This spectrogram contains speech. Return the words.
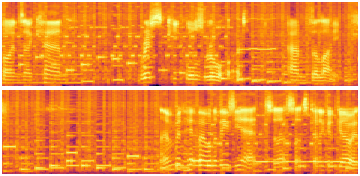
coins I can. Risk equals reward, and the like. I haven't been hit by one of these yet, so that's that's kind of good going.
